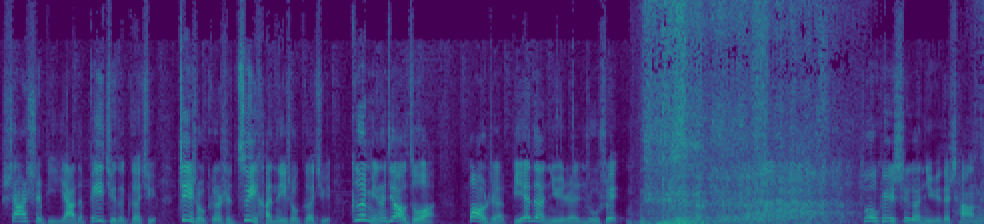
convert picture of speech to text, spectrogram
莎士比亚的悲剧的歌曲，这首歌是最狠的一首歌曲，歌名叫做《抱着别的女人入睡》。多亏是个女的唱的，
